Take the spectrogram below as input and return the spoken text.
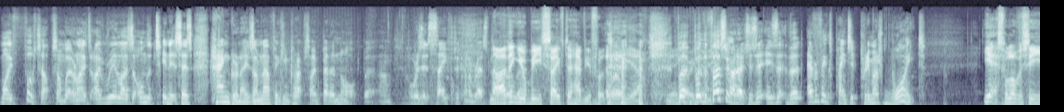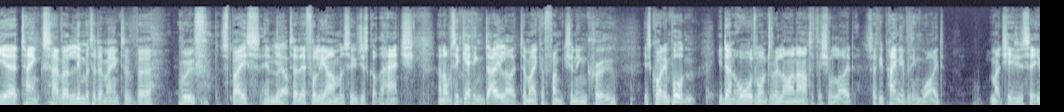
my foot up somewhere, and I, I realised that on the tin it says hand grenades. I'm now thinking perhaps I'd better not, but um, or is it safe to kind of rest? No, I think there? you'll be safe to have your foot there. Yeah, yeah But but the first thing I noticed is that everything's painted pretty much white. yes, well, obviously uh, tanks have a limited amount of uh, roof space in that Yep. uh, they're fully armoured, so you've just got the hatch, and obviously getting daylight to make a functioning crew is quite important. You don't always want to rely on artificial light, so if you paint everything white. Much easier to see.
